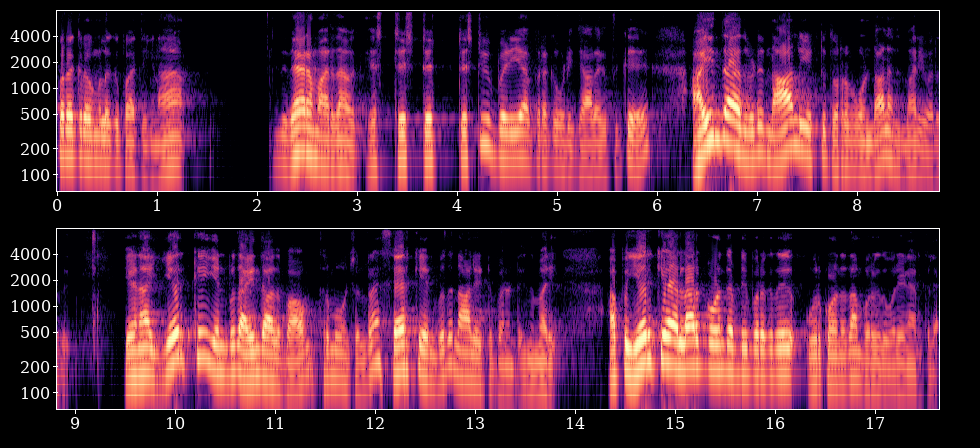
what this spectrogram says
பிறக்கிறவங்களுக்கு பார்த்தீங்கன்னா இது வேற மாதிரி தான் வருது எஸ் டெஸ்ட் டெஸ்ட் டியூப் வழியாக பிறக்கக்கூடிய ஜாதகத்துக்கு ஐந்தாவது விட நாலு எட்டு தொடர்பு கொண்டாலும் அந்த மாதிரி வருது. ஏன்னா இயற்கை என்பது ஐந்தாவது பாவம். திரும்பவும் சொல்கிறேன் செயற்கை என்பது நாலு எட்டு பன்னெண்டு இந்த மாதிரி. அப்போ இயற்கையாக எல்லாருக்கும் குழந்தை எப்படி பிறகுது ஒரு குழந்தை தான் பிறகுது ஒரே நேரத்தில்.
